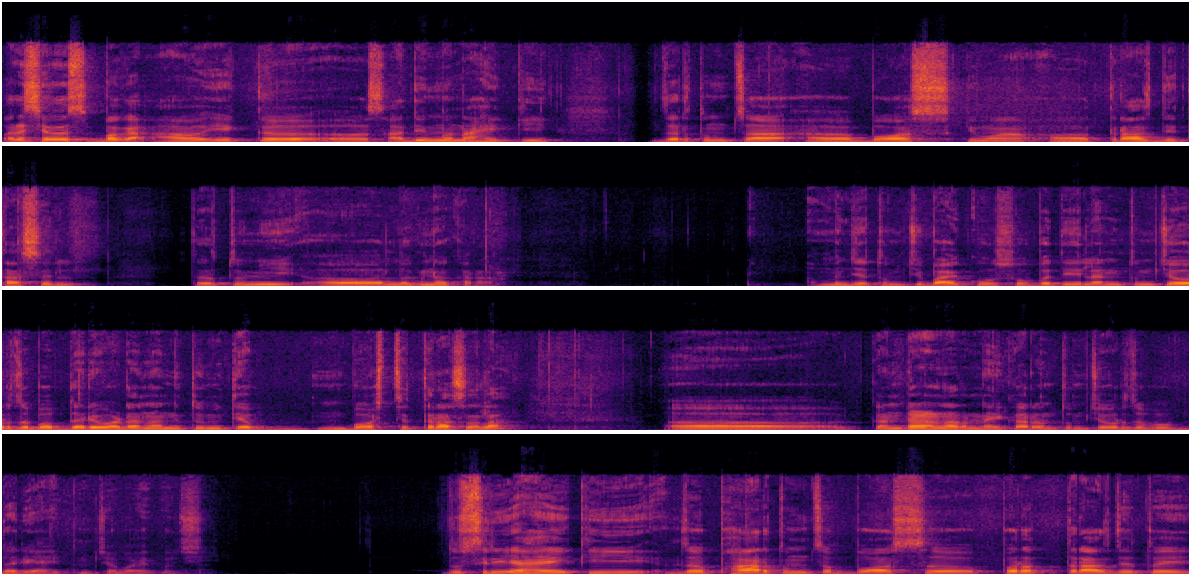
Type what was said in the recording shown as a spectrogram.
बऱ्याचशा वेळेस बघा एक साधी म्हण आहे की जर तुमचा बॉस किंवा त्रास देत असेल तर तुम्ही लग्न करा. म्हणजे तुमची बायको सोबत येईल आणि तुमच्यावर जबाबदारी वाढणार आणि तुम्ही त्या बॉसच्या त्रासाला कंटाळणार नाही कारण तुमच्यावर जबाबदारी आहे तुमच्या बायकोची. दुसरी आहे की जर फार तुमचं बॉस परत त्रास देतो आहे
